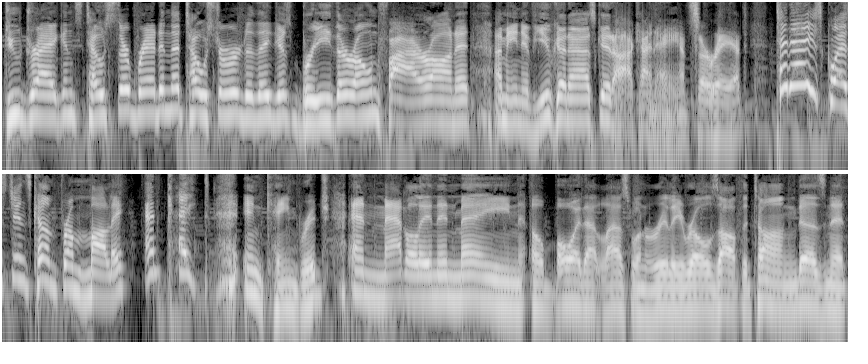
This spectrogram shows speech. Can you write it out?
do dragons toast their bread in the toaster or do they just breathe their own fire on it? I mean, if you can ask it, I can answer it. Today's questions come from Molly and Kate in Cambridge and Madeline in Maine. Oh boy, that last one really rolls off the tongue, doesn't it?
